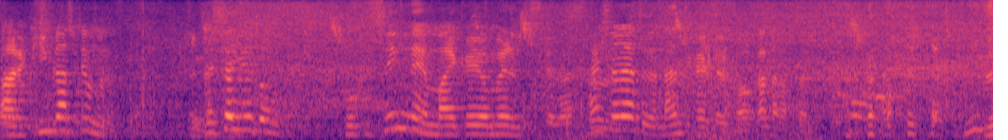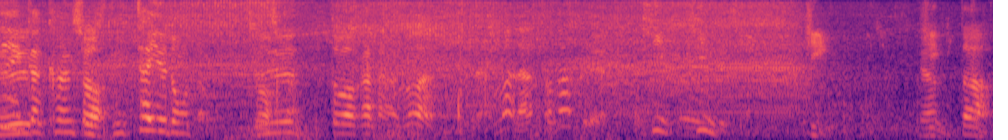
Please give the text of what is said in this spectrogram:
あれ金河って読むんですか？絶対言うと思う。僕新年毎回読めるんですけど最初のやつが何て書いてあるか分かんなかったんです三井 か干渉絶対言うと思ったけどずーっと分かんなかっまあなんとなく。金金です金。たやった。覚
